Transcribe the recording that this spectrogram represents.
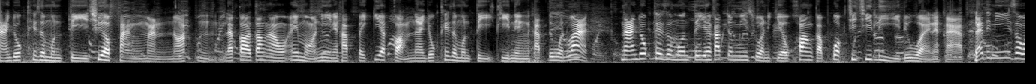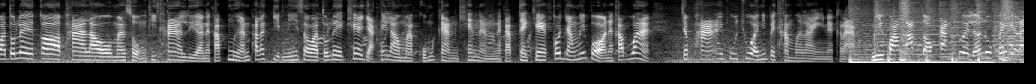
นายกเทศมนตรีเชื่อฟังมันเนาะแล้วก็ต้องเอาไอ้หมอนี่นะครับ ไปเกลี้ยกล่อมนายกเทศมนตรีอีกทีหนึ่งนะครับ ดูเหมือนว่านายกเทศมนตรีนะครับ จะมีส่วนเกี่ยวข้องกับพวกชิชิลีด้วยนะครับ และทีนี้สวาโตเล่ก็พาเรามาส่งที่ท่าเรือนะครับ เหมือนภารกิจนี้สวาโตเล่แค่อยากให้เรามาคุ้มกันแค่นั้นนะครับ แต่แกก็ยังไม่บอกนะครับว่า จะพาไอ้ผู้ช่วยนี่ไปทำอะไรนะครับ มีความลับต่อกันด้วยเหรอลูกพี่อะไร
